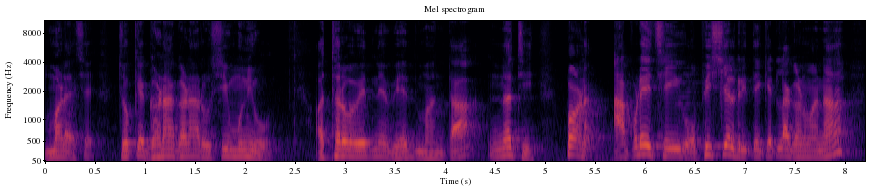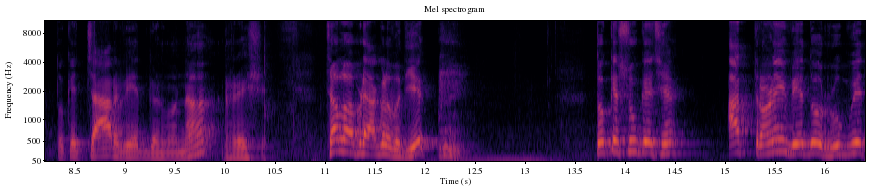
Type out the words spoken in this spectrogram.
મળે છે. જો કે ઘણા ઘણા ઋષિ મુનિઓ અથર્વવેદને વેદ માનતા નથી. પણ આપણે છે એ ઓફિશિયલ રીતે કેટલા ગણવાના? તો કે ચાર વેદ ગણવાના રહેશે. ચાલો આપણે આગળ વધીએ. તો કે શું કહે છે? આ ત્રણેય વેદો ઋગ્વેદ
